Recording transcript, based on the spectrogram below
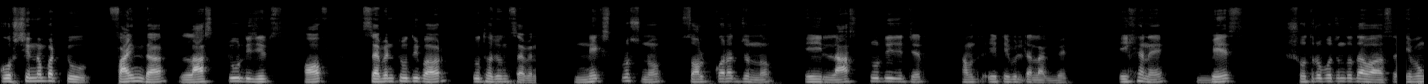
Question number two find the last two digits of seven to the power two thousand seven next প্রশ্ন সলভ করার জন্য এই লাস্ট টু ডিজিটের আমাদের এই টেবিলটা লাগবে। এইখানে বেস সতেরো পর্যন্ত দেওয়া আছে এবং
